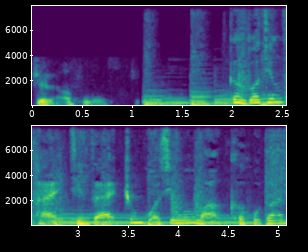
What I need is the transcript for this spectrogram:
治疗服务。更多精彩尽在中国新闻网客户端。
